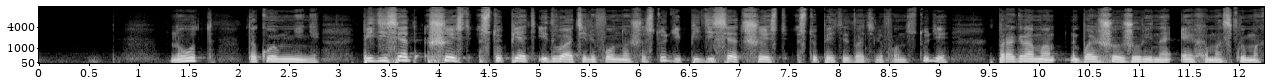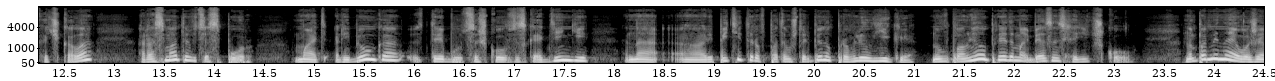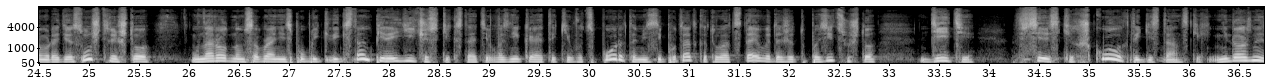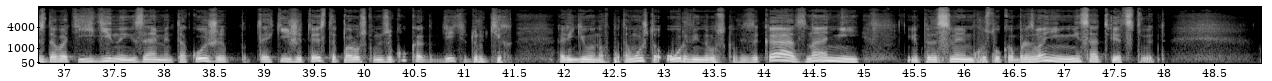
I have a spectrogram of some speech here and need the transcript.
Ну вот такое мнение. 56 105 и 2 телефон нашей студии, 56 105 и 2 телефон студии, программа «Большой жюри» на «Эхо Москвы Махачкала» рассматривается спор. Мать ребенка требует со школы взыскать деньги на э, репетиторов, потому что ребенок провалил ЕГЭ, но выполнял при этом обязанность ходить в школу. Напоминаю, уважаемые радиослушатели, что в Народном собрании Республики Дагестан периодически, кстати, возникают такие вот споры, там есть депутат, который отстаивает даже эту позицию, что дети в сельских школах дагестанских не должны сдавать единый экзамен, такой же, такие же тесты по русскому языку, как дети других регионов, потому что уровень русского языка, знаний и предоставляемых услуг образования не соответствует.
